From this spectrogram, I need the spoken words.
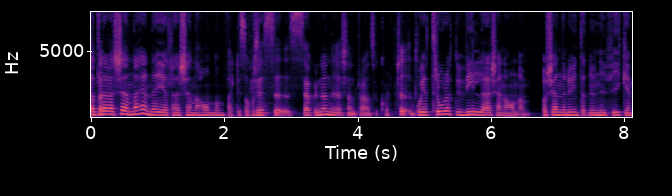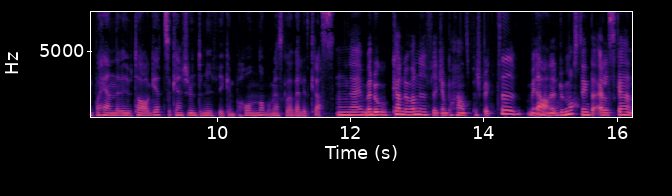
Att lära känna henne är att lära känna honom faktiskt också. Precis, särskilt när ni har känt varandra så kort tid. Och jag tror att du vill lära känna honom. Och känner du inte att du är nyfiken på henne överhuvudtaget så kanske du inte är nyfiken på honom om jag ska vara väldigt krass. Nej, men då kan du vara nyfiken på hans perspektiv med Ja. henne. Du måste inte älska henne,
